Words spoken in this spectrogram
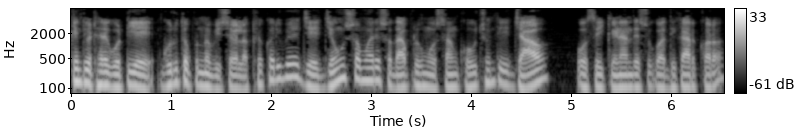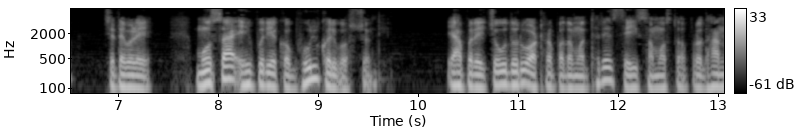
କିନ୍ତୁ ଏଠାରେ ଗୋଟିଏ ଗୁରୁତ୍ୱପୂର୍ଣ୍ଣ ବିଷୟ ଲକ୍ଷ୍ୟ କରିବେ ଯେ ଯେଉଁ ସମୟରେ ସଦାପ୍ରଭୁ ମୂଷାଙ୍କୁ କହୁଛନ୍ତି ଯାଅ ଓ ସେହି କିଣା ଦେଶକୁ ଅଧିକାର କର ସେତେବେଳେ ମୂଷା ଏହିପରି ଏକ ଭୁଲ କରି ବସୁଛନ୍ତି। ଏହାପରେ ଚଉଦରୁ ଅଠର ପଦ ମଧ୍ୟରେ ସେହି ସମସ୍ତ ପ୍ରଧାନ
